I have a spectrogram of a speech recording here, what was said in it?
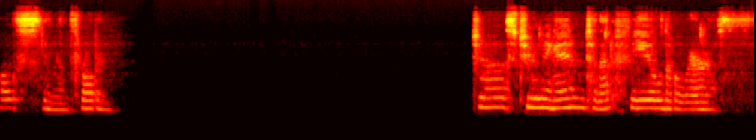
pulsing and throbbing. Just tuning in to that field of awareness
